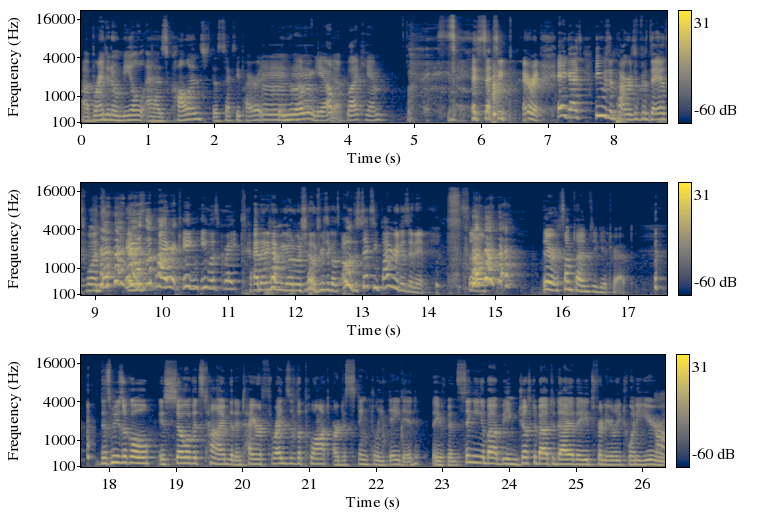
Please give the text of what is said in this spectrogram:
Uh, Brandon O'Neill as Collins, the sexy pirate that you love. Mm, yep, like him. sexy pirate. Hey guys, he was in Pirates of Penzance once. He was the Pirate King. He was great. and anytime we go to a show, Teresa goes, "Oh, the sexy pirate is in it." So there, sometimes you get trapped. This musical is so of its time that entire threads of the plot are distinctly dated. They've been singing about being just about to die of AIDS for nearly 20 years.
